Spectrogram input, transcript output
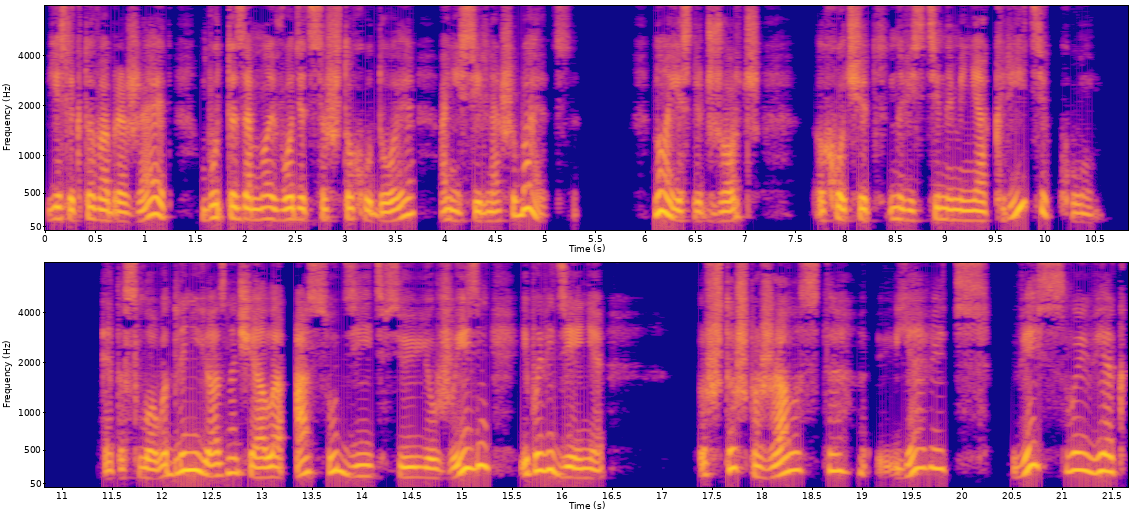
Если кто воображает, будто за мной водится что худое, они сильно ошибаются. Ну а если Джордж хочет навести на меня критику... Это слово для нее означало осудить всю ее жизнь и поведение. Что ж, пожалуйста, я ведь весь свой век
